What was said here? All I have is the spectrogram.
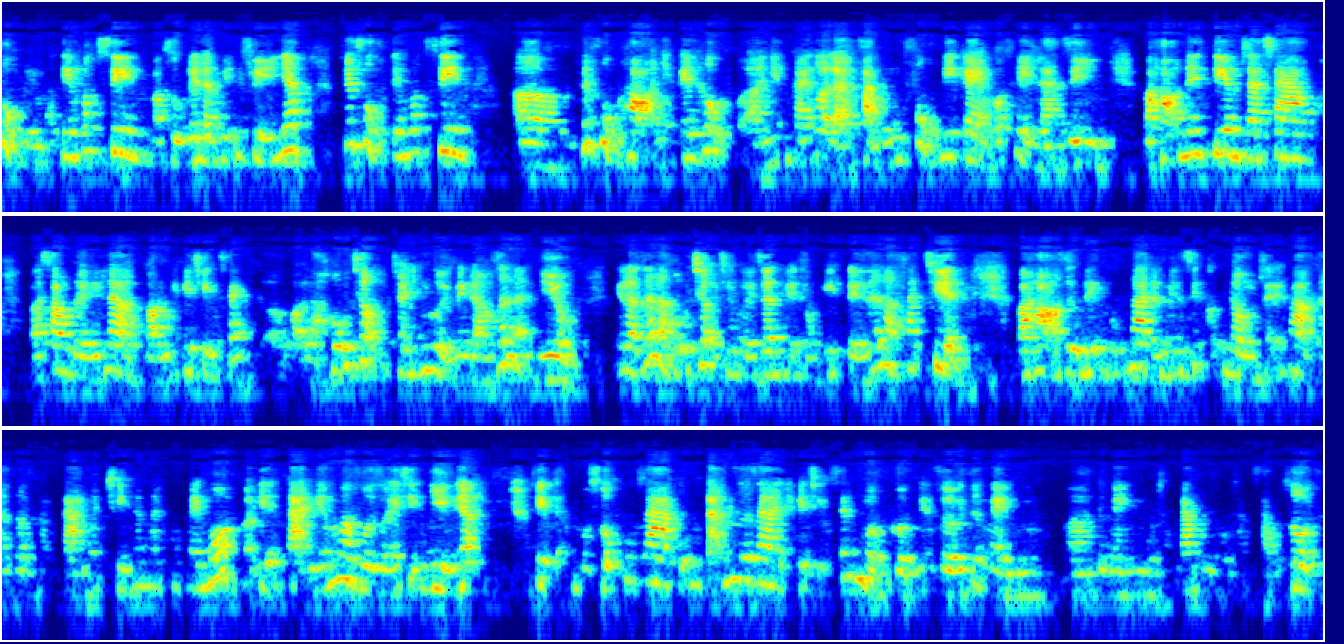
phục để mà tiêm vaccine, mặc dù đây là miễn phí nhá, thuyết phục tiêm vaccine uh, thuyết phục họ những cái hậu uh, những cái gọi là phản ứng phụ đi kèm có thể là gì và họ nên tiêm ra sao. Và sau đấy là có những cái chính sách ờ, gọi là hỗ trợ cho những người bên đó rất là nhiều nghĩa là rất là hỗ trợ cho người dân hệ thống y tế rất là phát triển. Và họ dự định cũng đạt được miễn dịch cộng đồng sẽ vào tầm tháng 8 và 9 năm 2021 và hiện tại nếu mà vừa rồi anh chị nhìn ạ thì một số quốc gia cũng đã đưa ra những cái chính sách mở cửa biên giới từ ngày uh, từ ngày 1 tháng 5 đến 1 tháng 6 rồi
